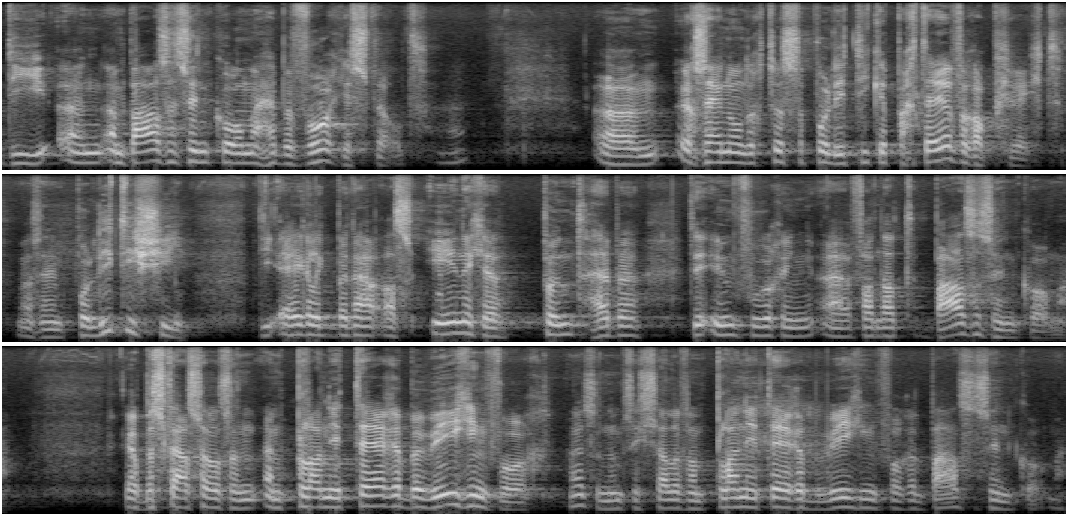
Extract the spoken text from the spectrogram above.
die een, een, basisinkomen hebben voorgesteld. Um, er zijn ondertussen politieke partijen voor opgericht. Er zijn politici die eigenlijk bijna als enige punt hebben de invoering uh, van dat basisinkomen. Er bestaat zelfs een, een planetaire beweging voor. Ze noemt zichzelf een planetaire beweging voor het basisinkomen.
